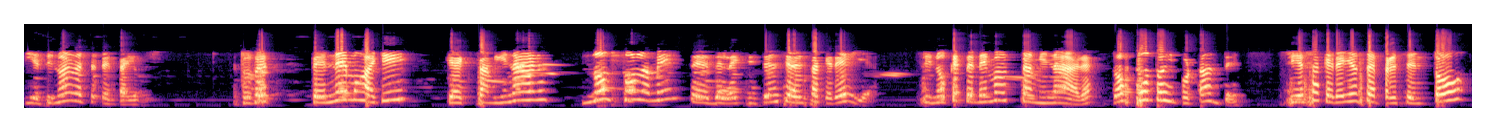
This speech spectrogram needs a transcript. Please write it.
1978. Entonces, tenemos allí que examinar no solamente de la existencia de esa querella, sino que tenemos que examinar dos puntos importantes. Si esa querella se presentó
